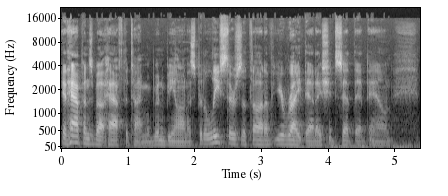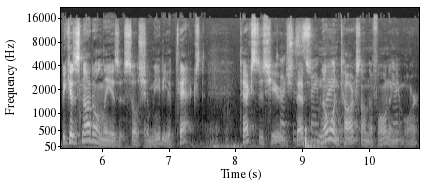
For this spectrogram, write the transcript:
It happens about half the time. I'm going to be honest, but at least there's a thought of, you're right, Dad. I should set that down, because not only is it social media, text, text is huge. Text is That's no way. one talks on the phone anymore.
